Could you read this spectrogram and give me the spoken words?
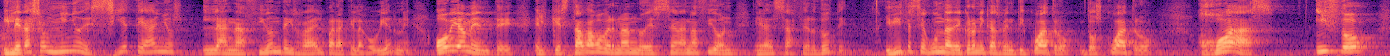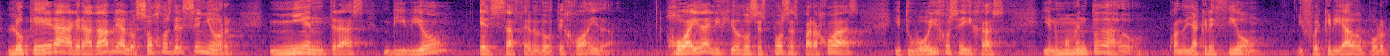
Y le das a un niño de 7 años la nación de Israel para que la gobierne. Obviamente, el que estaba gobernando esa nación era el sacerdote. Y dice segunda de Crónicas 24, 2.4, Joás hizo lo que era agradable a los ojos del Señor mientras vivió el sacerdote Joaida. Joaida eligió dos esposas para Joás y tuvo hijos e hijas y en un momento dado, cuando ya creció y fue criado por,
